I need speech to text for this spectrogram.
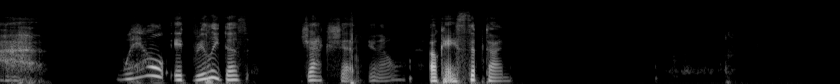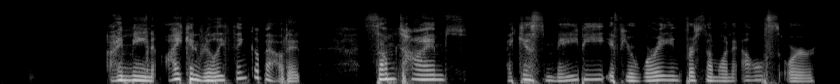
uh, well, it really does jack shit, you know. Okay, sip time. I mean, I can really think about it. Sometimes, I guess maybe if you're worrying for someone else or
